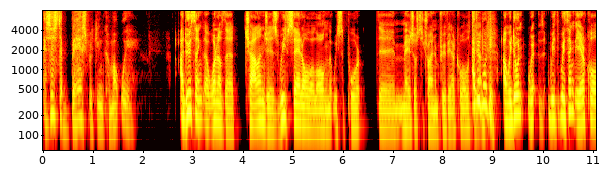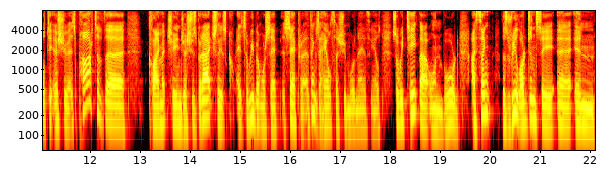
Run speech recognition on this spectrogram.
Is this the best we can come up with? I do think that one of the challenges we've said all along that we support the measures to try and improve air quality. and- Everybody. And, we don't, we, we, we think the air quality issue is part of the climate change issues, but actually it's it's a wee bit more sep- separate. I think it's a health issue more than anything else. So we take that on board. I think there's real urgency uh, in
